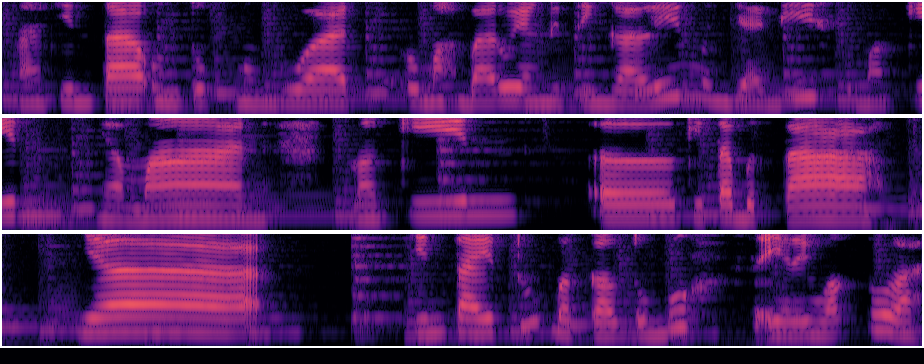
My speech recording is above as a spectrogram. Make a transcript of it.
Nah, cinta untuk membuat rumah baru yang ditinggali menjadi semakin nyaman, semakin uh, kita betah. Ya, cinta itu bakal tumbuh seiring waktu lah.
